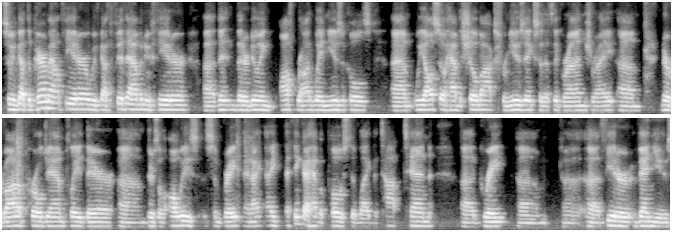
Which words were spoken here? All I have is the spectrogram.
So we've got the Paramount Theater, we've got the Fifth Avenue Theater uh, that, that are doing off Broadway musicals. Um, we also have the Showbox for music, so that's the grunge, right? Um, Nirvana, Pearl Jam played there. Um, there's always some great, and I, I, I, think I have a post of like the top ten uh, great um, uh, uh, theater venues.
